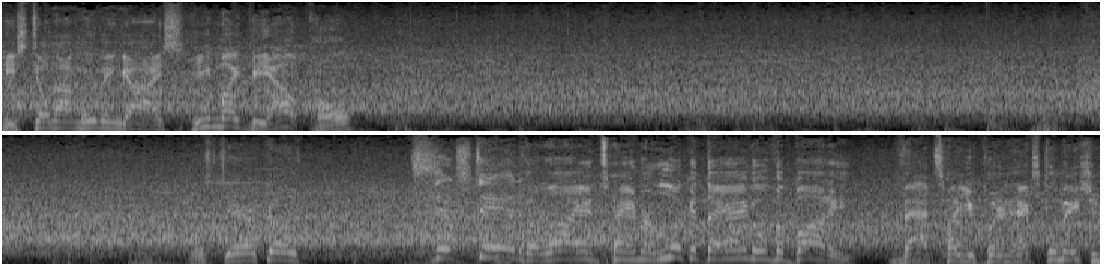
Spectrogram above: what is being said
He's still not moving, guys. He might be out, Cole. Chris Jericho cinched in. The Lion Tamer, look at the angle of the body. That's how you put an exclamation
